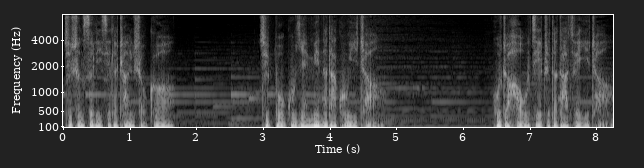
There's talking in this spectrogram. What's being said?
去声嘶力竭的唱一首歌，去不顾颜面的大哭一场，或者毫无节制的大醉一场，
